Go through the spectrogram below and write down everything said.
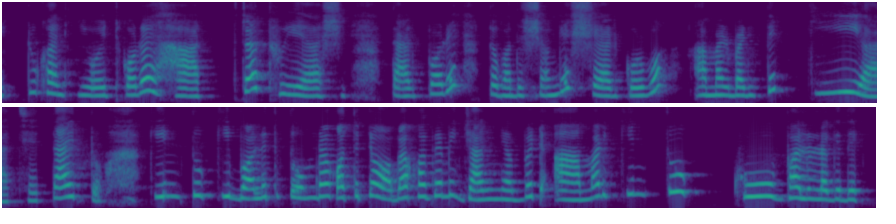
একটুখানি ওয়েট করো হাতটা ধুয়ে আসি। তারপরে তোমাদের সঙ্গে শেয়ার করব, আমার বাড়িতে কি আছে, তাই তো? কিন্তু কি বলে তো তোমরা কতটা অবাক হবে, আমি জানি না। বাট আমার কিন্তু খুব ভালো লাগে দেখতে।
